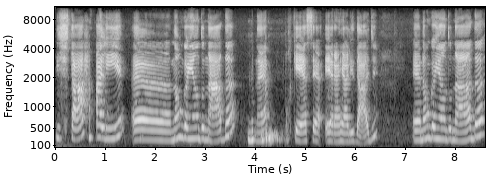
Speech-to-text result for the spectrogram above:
estar ali é, não ganhando nada, né? Porque essa era a realidade. É, não ganhando nada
